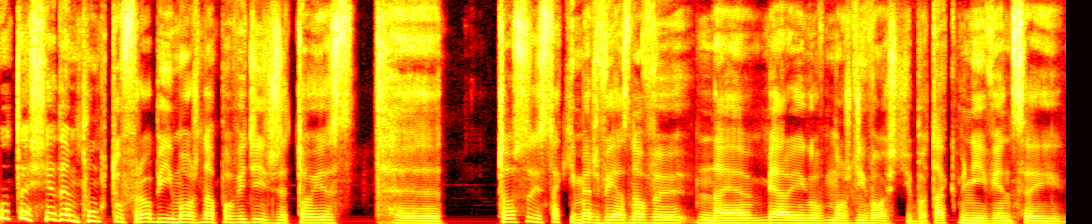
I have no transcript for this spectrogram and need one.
no te 7 punktów robi i można powiedzieć, że to jest e, to jest taki mecz wyjazdowy na miarę jego możliwości, bo tak mniej więcej,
